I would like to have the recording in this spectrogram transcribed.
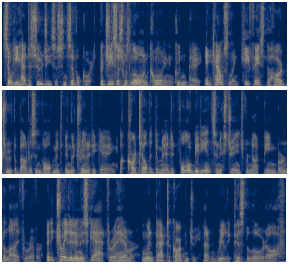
So he had to sue Jesus in civil court. But Jesus was low on coin and couldn't pay. In counseling, he faced the hard truth about his involvement in the Trinity Gang, a cartel that demanded full obedience in exchange for not being burned alive forever. And he traded in his gat for a hammer and went back to carpentry. That really pissed the Lord off.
